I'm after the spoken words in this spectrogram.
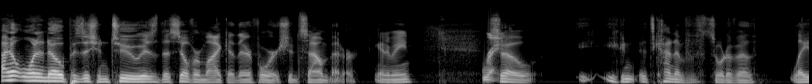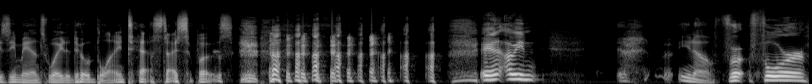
I don't want to know position two is the silver mica, therefore it should sound better. You know what I mean? Right. So you can. It's kind of sort of a lazy man's way to do a blind test, I suppose. and I mean, you know, for for,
